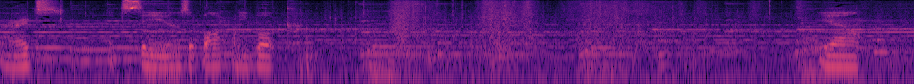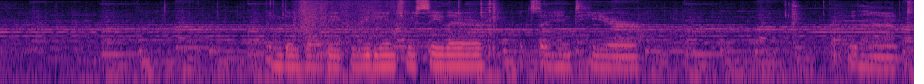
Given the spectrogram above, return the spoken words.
Alright, let's see, there's a botany book. We see there. What's a hint here? That.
